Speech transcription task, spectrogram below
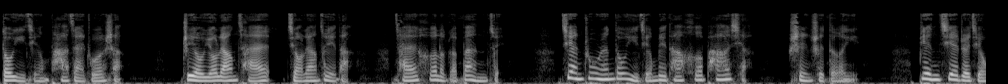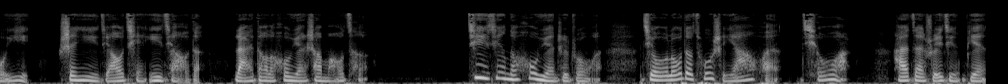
都已经趴在桌上，只有尤良才酒量最大，才喝了个半醉。见众人都已经被他喝趴下，甚是得意，便借着酒意，深一脚浅一脚的来到了后院上茅厕。寂静的后院之中啊，酒楼的粗使丫鬟秋儿还在水井边。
